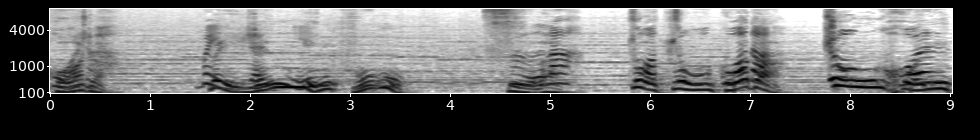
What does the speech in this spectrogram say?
活着为人民服务，死了做祖国的忠魂。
